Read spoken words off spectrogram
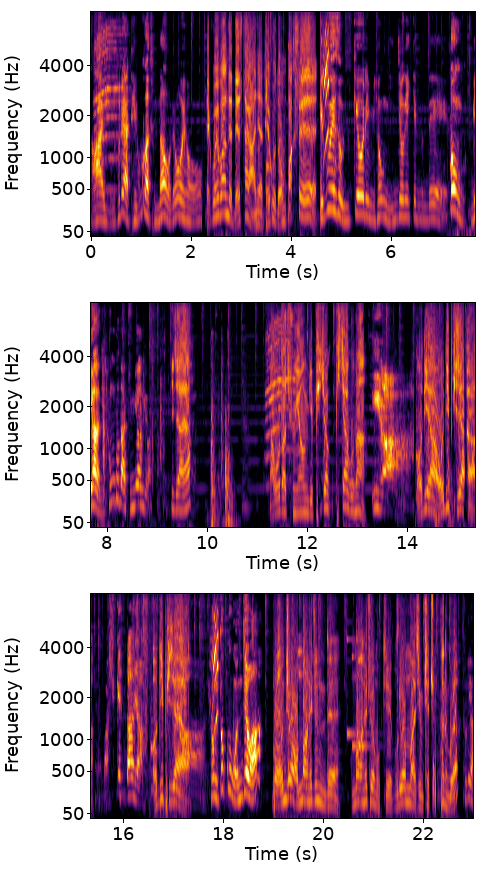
아이 뭔 소리야 대구가 존나 어려워 형 대구 해봤는데 내 스타일 아니야. 대구 너무 빡세. 대구에서 6개월이면 형 인정했겠는데 형 미안 형보다 중요한 게 왔다 피자야? 나보다 중요한 게 피자, 피자구나. 이야 어디야? 어디 피자야? 맛있겠다 야 어디 피자야? 아, 형 떡국 언제 와? 뭐 언제 엄마가 해주는데 엄마가 해줘야 먹지. 우리 엄마 지금 제쫓하는 거야? 소리야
